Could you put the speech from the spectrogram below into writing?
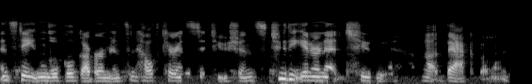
and state and local governments and healthcare institutions to the Internet2 uh, backbone.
